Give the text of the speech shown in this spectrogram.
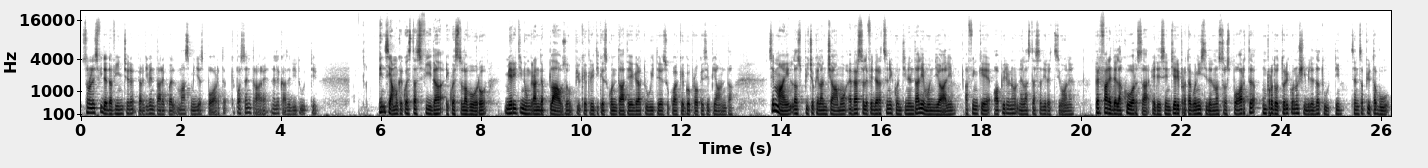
Sono le sfide da vincere per diventare quel mass media sport che possa entrare nelle case di tutti. Pensiamo che questa sfida e questo lavoro meritino un grande applauso più che critiche scontate e gratuite su qualche GoPro che si pianta. Semmai l'auspicio che lanciamo è verso le federazioni continentali e mondiali affinché operino nella stessa direzione, per fare della corsa e dei sentieri protagonisti del nostro sport un prodotto riconoscibile da tutti, senza più tabù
